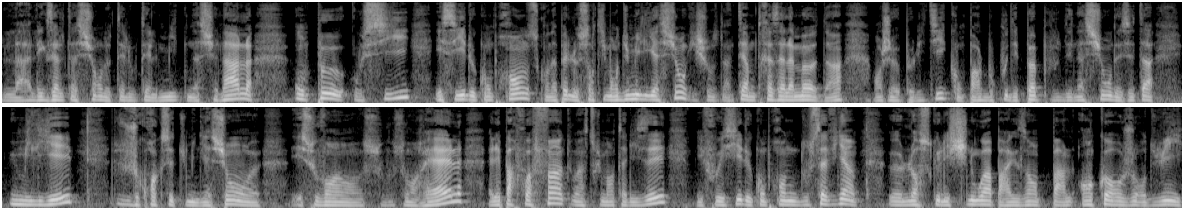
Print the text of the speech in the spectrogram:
l'exaltation de tel ou tel mythe national. On peut aussi essayer de comprendre ce qu'on appelle le sentiment d'humiliation, quelque chose d'un terme très à la mode hein. en géopolitique. On parle beaucoup des peuples, des nations, des États humiliés. Je crois que cette humiliation euh, est souvent, souvent réelle. Elle est parfois feinte ou instrumentale mais il faut essayer de comprendre d'où ça vient. Euh, lorsque les Chinois, par exemple, parlent encore aujourd'hui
